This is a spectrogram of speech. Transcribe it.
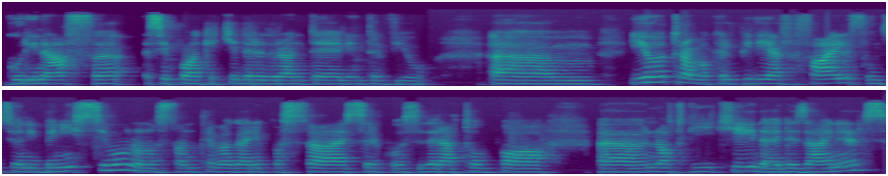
good enough, si può anche chiedere durante l'interview. Um, io trovo che il PDF file funzioni benissimo, nonostante magari possa essere considerato un po' uh, not geeky dai designers,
